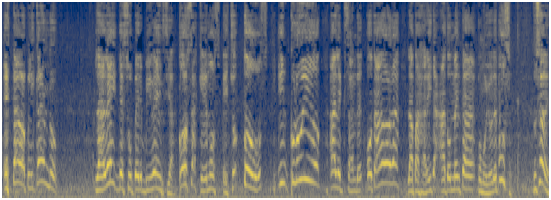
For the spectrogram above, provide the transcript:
Estaba aplicando la ley de supervivencia, cosas que hemos hecho todos, incluido Alexander Otaola, la pajarita atormentada, como yo le puse. Tú sabes,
